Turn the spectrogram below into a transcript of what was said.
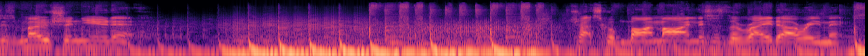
Versus Motion Unit. track's called My Mind. This is the Radar remix.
